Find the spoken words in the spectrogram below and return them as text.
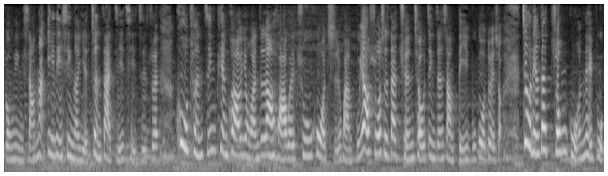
供应商。那易利信呢也正在急起直追，库存晶片快要用完，这让华为出货迟缓。不要说是在全球竞争上敌不过对手，就连在中国内部，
